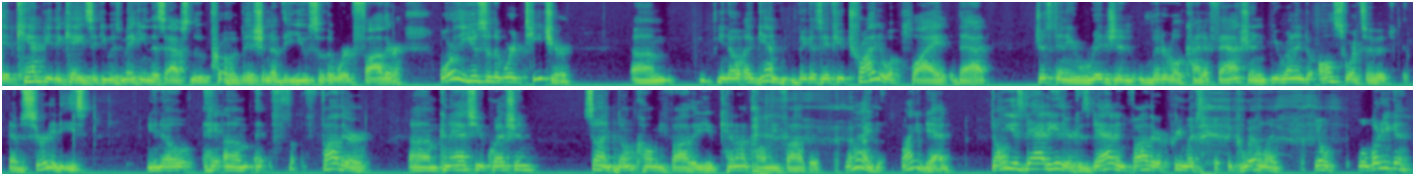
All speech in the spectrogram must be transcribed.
it can't be the case that he was making this absolute prohibition of the use of the word father or the use of the word teacher. Um, you know, again, because if you try to apply that just in a rigid, literal kind of fashion, you run into all sorts of absurdities. You know, hey, um, f- father, um, can I ask you a question? Son, don't call me father. You cannot call me father. Why? Why, dad? Don't use dad either, because dad and father are pretty much equivalent. You know, well, what are you gonna?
